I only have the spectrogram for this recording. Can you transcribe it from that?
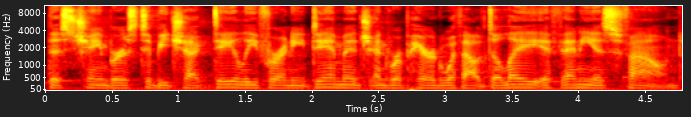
This chamber is to be checked daily for any damage and repaired without delay if any is found.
